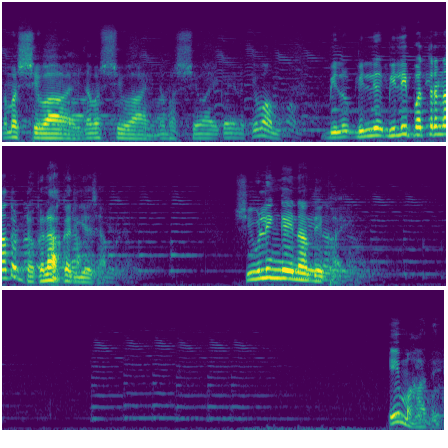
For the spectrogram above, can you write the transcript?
નમઃ શિવાય નમઃ શિવાય નમઃ શિવાય કહીને કેવા બિલીપત્રના તો ઢગલા કરીએ છીએ આપણે. શિવલિંગે ના દેખાય. એ મહાદેવ.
